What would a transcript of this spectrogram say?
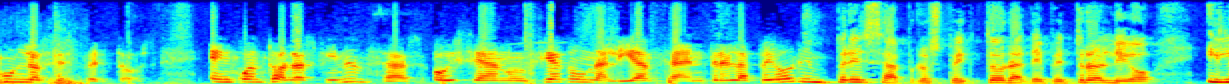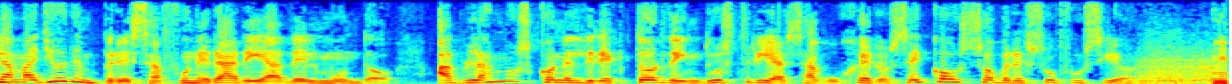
Según los expertos. En cuanto a las finanzas, hoy se ha anunciado una alianza entre la peor empresa prospectora de petróleo y la mayor empresa funeraria del mundo. Hablamos con el director de Industrias Agujero Seco sobre su fusión.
